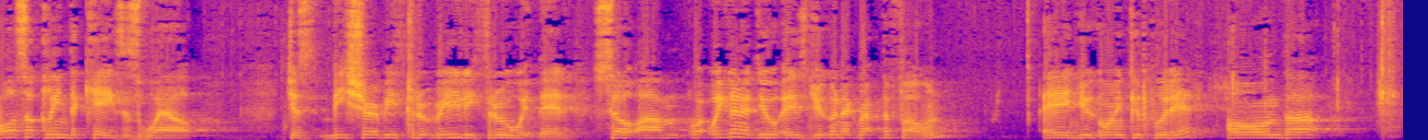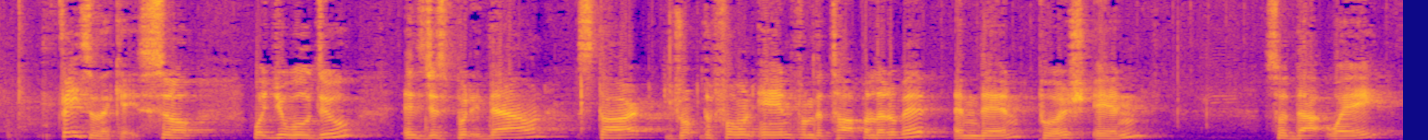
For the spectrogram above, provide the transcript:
Also clean the case as well just be sure be through, really through with it. So um, what we're gonna do is you're gonna grab the phone and you're going to put it on the face of the case. So what you will do is just put it down, start, drop the phone in from the top a little bit, and then push in. So that way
